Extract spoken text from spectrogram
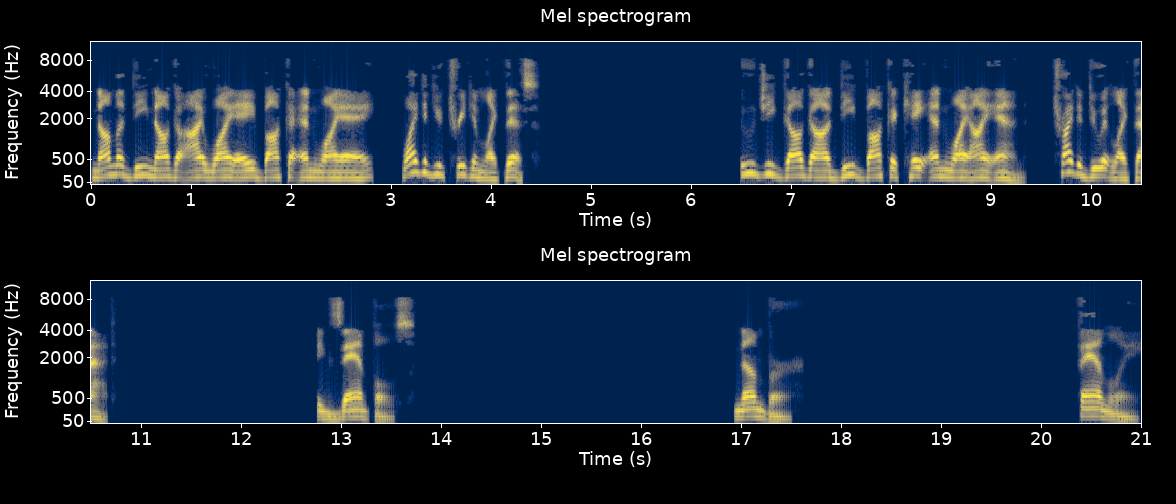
Nama di naga iya baka nya? Why did you treat him like this? Uji gaga di baka knyin. Try to do it like that. Examples Number. Family.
